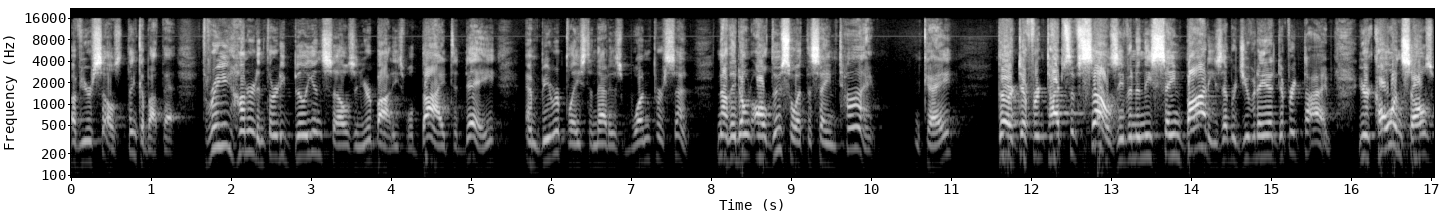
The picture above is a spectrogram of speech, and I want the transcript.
of your cells. Think about that. 330 billion cells in your bodies will die today and be replaced, and that is 1%. Now, they don't all do so at the same time, okay? There are different types of cells, even in these same bodies, that rejuvenate at different times. Your colon cells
